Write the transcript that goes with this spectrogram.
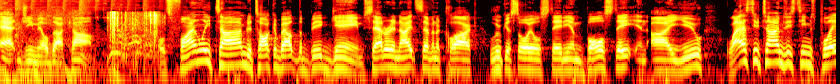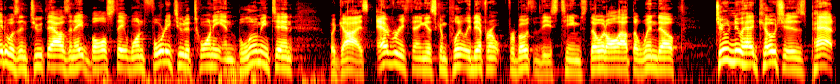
at gmail.com. Well, it's finally time to talk about the big game. Saturday night, 7 o'clock, Lucas Oil Stadium, Ball State and IU. Last two times these teams played was in 2008. Ball State won 42 to 20 in Bloomington. But guys, everything is completely different for both of these teams. Throw it all out the window. Two new head coaches. Pat,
